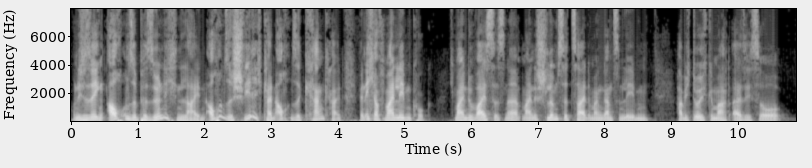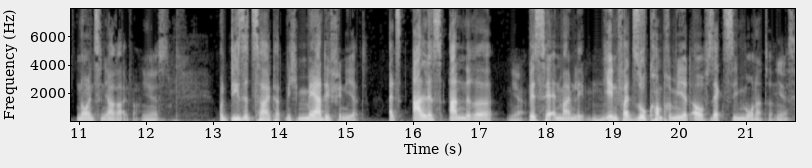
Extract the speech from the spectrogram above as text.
Und deswegen auch unsere persönlichen Leiden, auch unsere Schwierigkeiten, auch unsere Krankheit. Wenn ich auf mein Leben gucke, ich meine, du weißt es, ne? Meine schlimmste Zeit in meinem ganzen Leben habe ich durchgemacht, als ich so 19 Jahre alt war. Yes. Und diese Zeit hat mich mehr definiert als alles andere Ja. bisher in meinem Leben. Jedenfalls so komprimiert auf sechs, sieben Monate. Yes.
